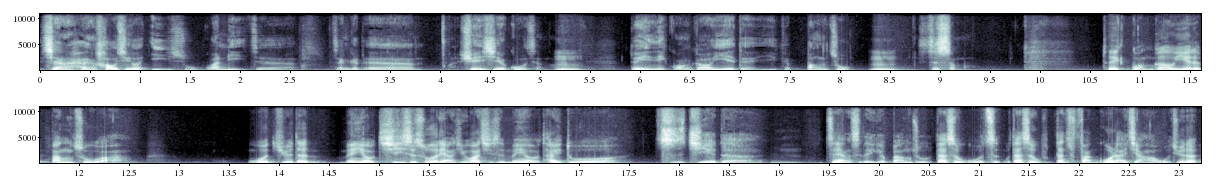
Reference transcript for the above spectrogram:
想很好奇，说艺术管理这整个的学习的过程，嗯对你广告业的一个帮助嗯。是什么？对广告业的帮助啊，我觉得没有。其实说良心话，其实没有太多直接的嗯，这样子的一个帮助。但是我这，但是但是反过来讲哈，我觉得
